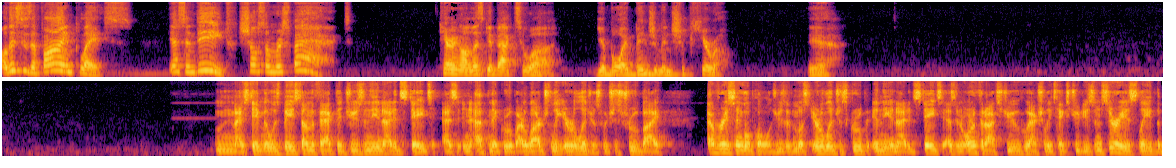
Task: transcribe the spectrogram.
Oh, this is a fine place. Yes, indeed. Show some respect. Carrying on, let's get back to uh your boy Benjamin Shapiro. Yeah. My statement was based on the fact that Jews in the United States, as an ethnic group, are largely irreligious, which is true by every single poll. Jews are the most irreligious group in the United States. As an Orthodox Jew who actually takes Judaism seriously, the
